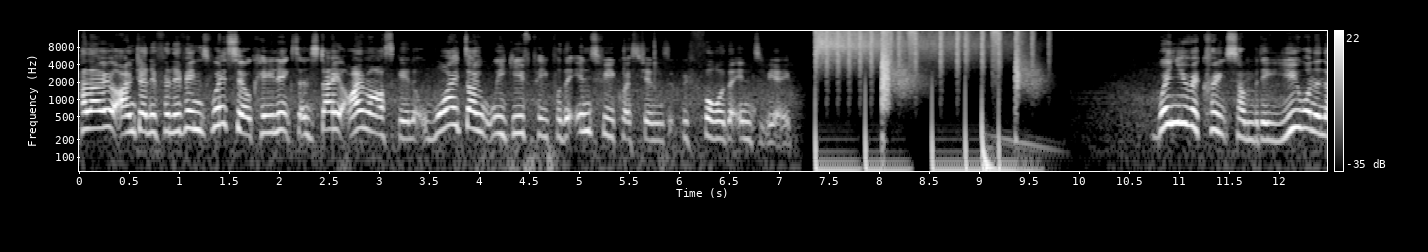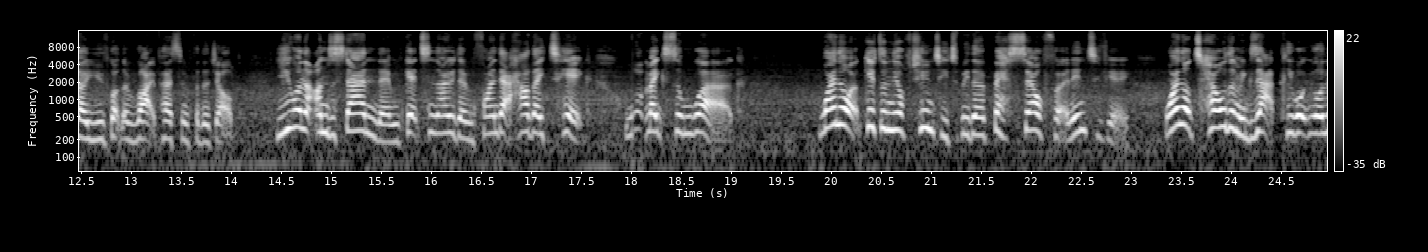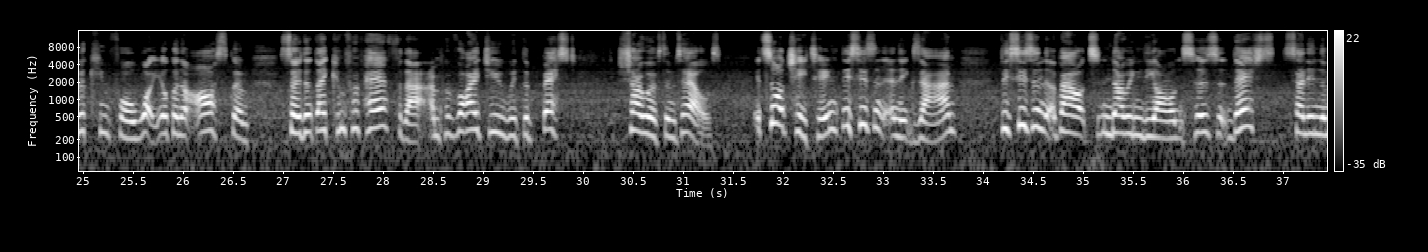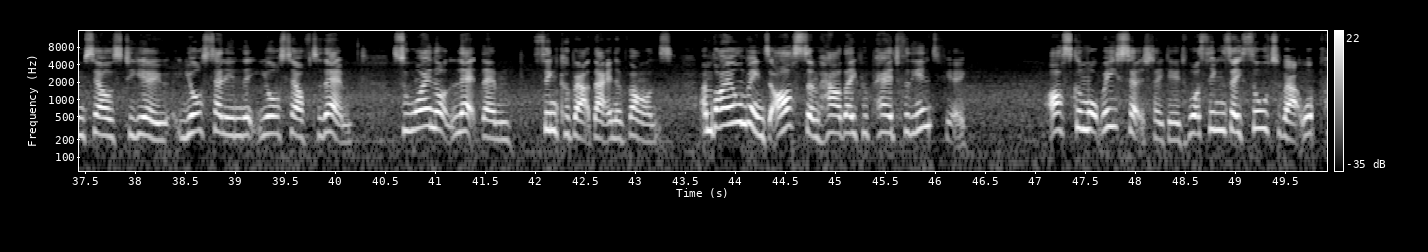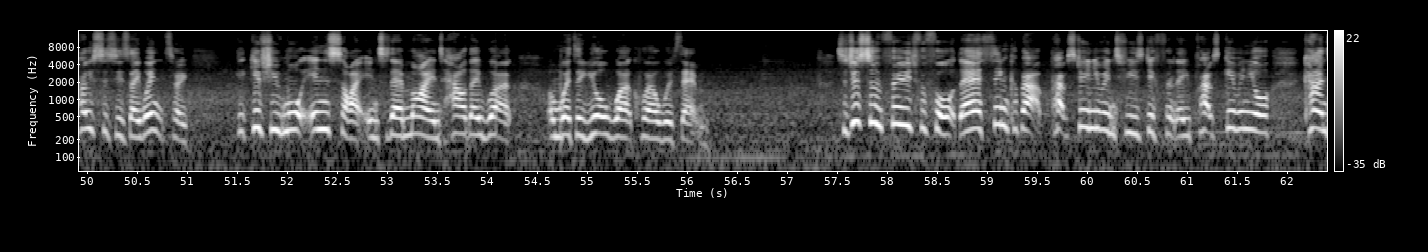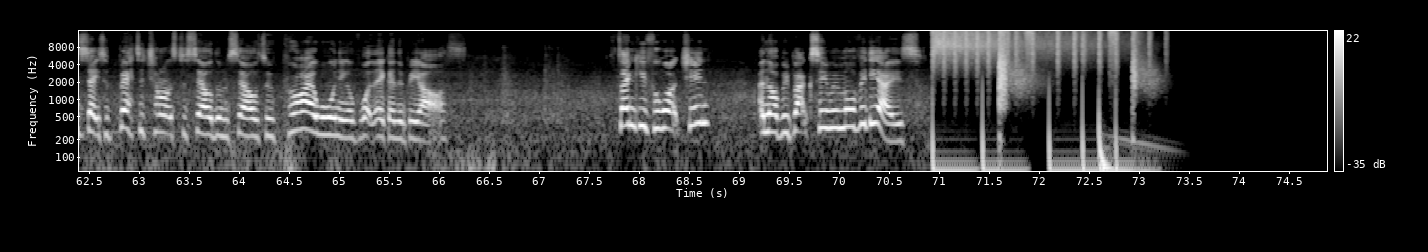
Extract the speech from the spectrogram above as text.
Hello, I'm Jenefer Livings with Silk Helix and today I'm asking why don't we give people the interview questions before the interview? When you recruit somebody, you want to know you've got the right person for the job. You want to understand them, get to know them, find out how they tick, what makes them work. Why not give them the opportunity to be their best self at an interview? Why not tell them exactly what you're looking for, what you're going to ask them, so that they can prepare for that and provide you with the best show of themselves? It's not cheating, this isn't an exam, this isn't about knowing the answers. They're selling themselves to you, you're selling yourself to them. So why not let them think about that in advance? And by all means, ask them how they prepared for the interview. Ask them what research they did, what things they thought about, what processes they went through. It gives you more insight into their mind, how they work, and whether you'll work well with them. So just some food for thought there. Think about perhaps doing your interviews differently, perhaps giving your candidates a better chance to sell themselves with prior warning of what they're going to be asked. Thank you for watching and I'll be back soon with more videos.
